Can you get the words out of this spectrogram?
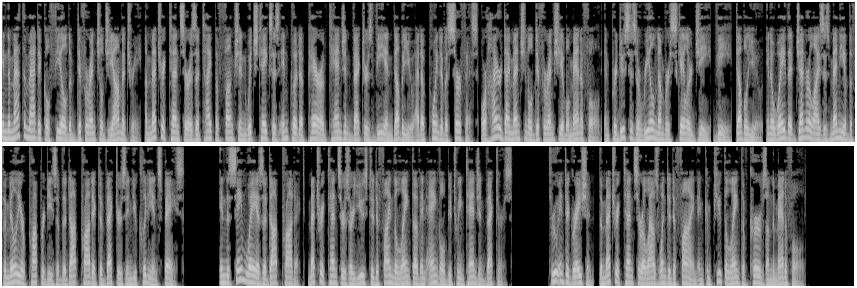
In the mathematical field of differential geometry, a metric tensor is a type of function which takes as input a pair of tangent vectors v and w at a point of a surface or higher dimensional differentiable manifold and produces a real number scalar g v, w in a way that generalizes many of the familiar properties of the dot product of vectors in Euclidean space. In the same way as a dot product, metric tensors are used to define the length of an angle between tangent vectors. Through integration, the metric tensor allows one to define and compute the length of curves on the manifold.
